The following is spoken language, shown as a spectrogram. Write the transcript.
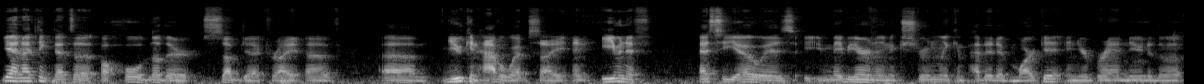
Yeah, and I think that's a, a whole nother subject, right? Of um, you can have a website, and even if SEO is maybe you're in an extremely competitive market and you're brand new to the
